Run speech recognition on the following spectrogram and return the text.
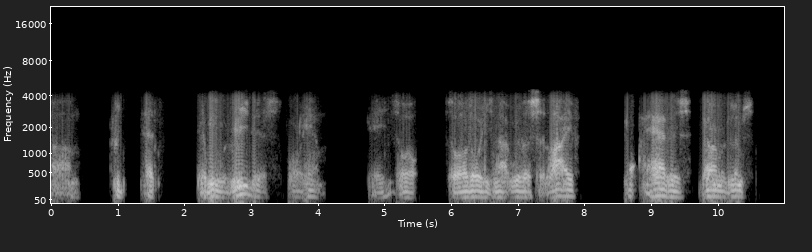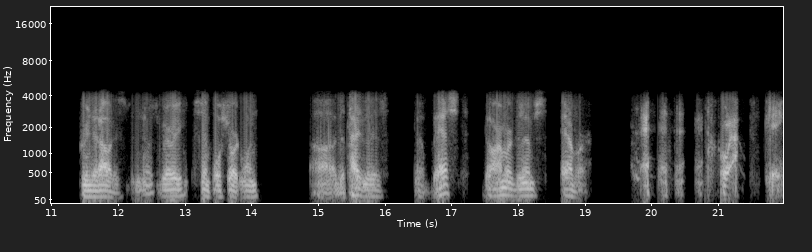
um, that that we would read this for him. Okay, so so although he's not with us alive, I have his Dharma glimpse printed out. It's you know it's a very simple, short one. Uh, the title is "The Best Dharma Glimpse Ever." well, okay,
